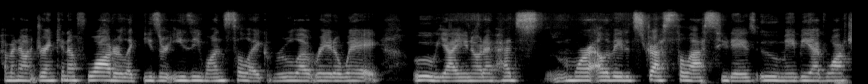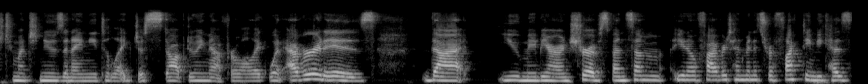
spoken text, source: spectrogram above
Have I not drank enough water? Like these are easy ones to like rule out right away. Ooh, yeah, you know what? I've had more elevated stress the last few days. Ooh, maybe I've watched too much news and I need to like just stop doing that for a while. Like whatever it is that you maybe are unsure of, spend some, you know, five or 10 minutes reflecting because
